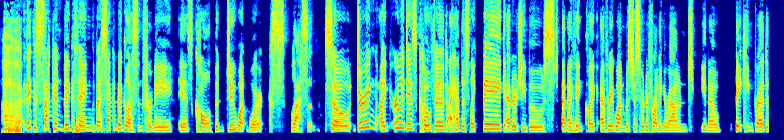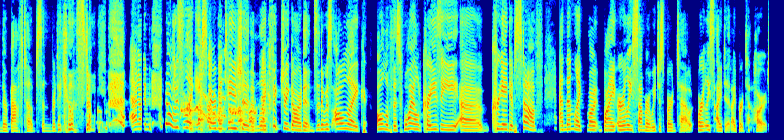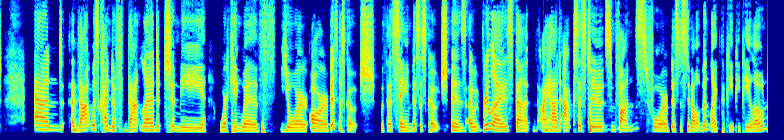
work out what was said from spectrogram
I think the second big thing, the second big lesson for me is called the do what works lesson. So during like early days COVID, I had this like big energy boost and I think like everyone was just sort of running around, you know, baking bread in their bathtubs and ridiculous stuff. and it was like experimentation and like tree gardens. And it was all like all of this wild, crazy, uh, creative stuff. And then like my, by early summer, we just burnt out, or at least I did. I burnt out hard. And that was kind of, that led to me working with your our business coach with the same business coach is i realized that i had access to some funds for business development like the ppp loan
